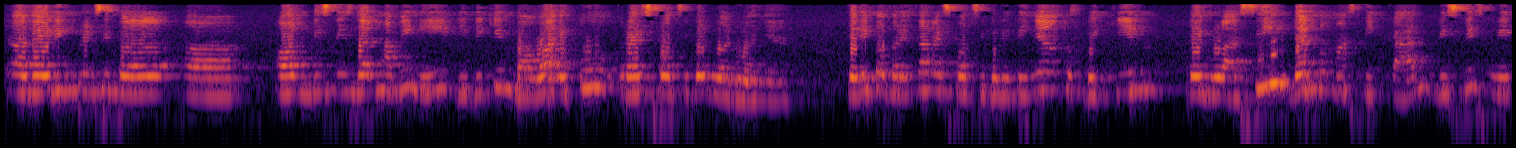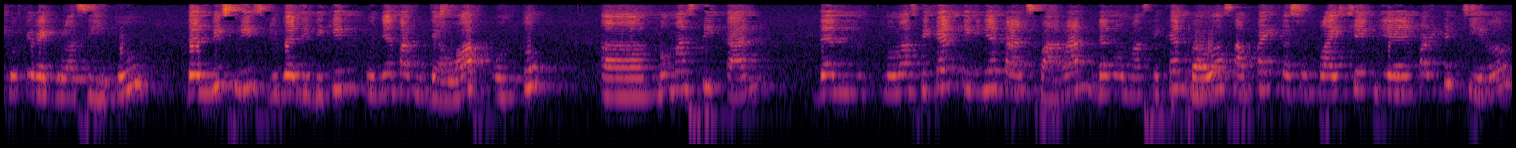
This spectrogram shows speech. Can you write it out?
uh, guiding principle uh, on business dan HAM ini dibikin bahwa itu responsible dua-duanya. Jadi pemerintah responsibility-nya untuk bikin regulasi dan memastikan bisnis mengikuti regulasi itu dan bisnis juga dibikin punya tanggung jawab untuk uh, memastikan dan memastikan ininya transparan dan memastikan bahwa sampai ke supply chain dia yang paling kecil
